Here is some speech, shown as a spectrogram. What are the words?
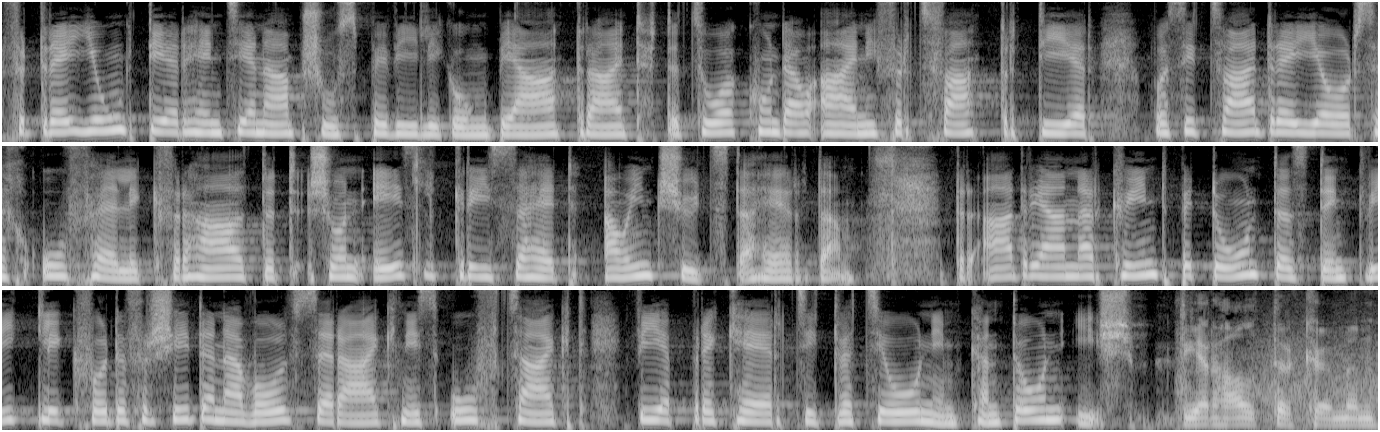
Für drei Jungtiere haben sie eine Abschussbewilligung Bewilligung beantragt. Dazu kommt auch eine für das Vatertier, das seit zwei, drei Jahren sich auffällig verhalten, schon Esel gerissen hat, auch in geschützten Herden. Der Adrian Arquint betont, dass die Entwicklung der verschiedenen Wolfsereignisse aufzeigt, wie prekär die Situation im Kanton ist. Tierhalter kommen,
